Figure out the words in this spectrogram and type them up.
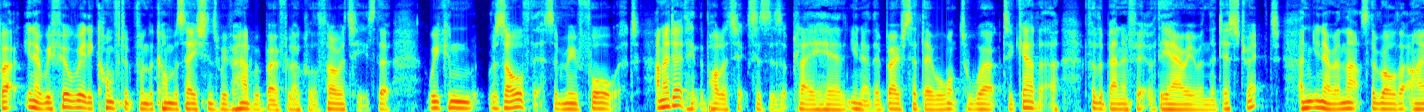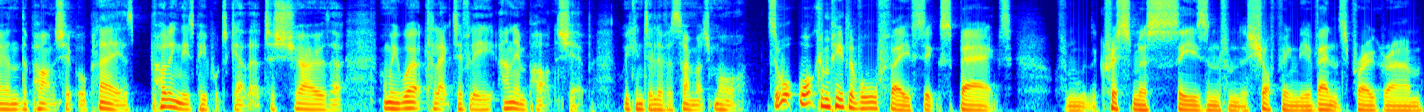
But, you know, we feel really confident from the conversations we've had with both local authorities that we can resolve this and move forward. And I don't think the politics is, is at play here. You know, they both said they will want to work together for the benefit of the area and the district. And, you know, and that's the role that I and the partnership will play is pulling these people together to show that when we work collectively and in partnership, we can deliver so much more. So, what, what can people of all faiths expect from the Christmas season, from the shopping, the events program,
